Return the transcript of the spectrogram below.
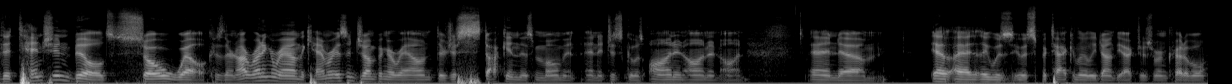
the tension builds so well because they're not running around, the camera isn't jumping around, they're just stuck in this moment, and it just goes on and on and on, and um, yeah, I, it was it was spectacularly done. The actors were incredible,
